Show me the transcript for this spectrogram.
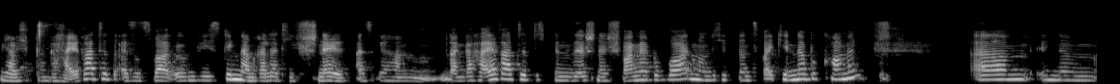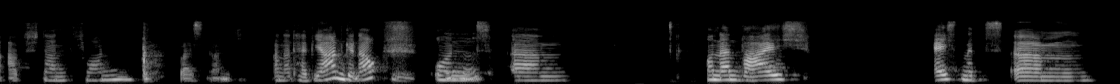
ja, ich habe dann geheiratet. Also es war irgendwie, es ging dann relativ schnell. Also wir haben dann geheiratet. Ich bin sehr schnell schwanger geworden und ich habe dann zwei Kinder bekommen. Ähm, in einem Abstand von, ich weiß gar nicht, anderthalb Jahren, genau. Und, mhm. ähm, und dann war ich echt mit ähm,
